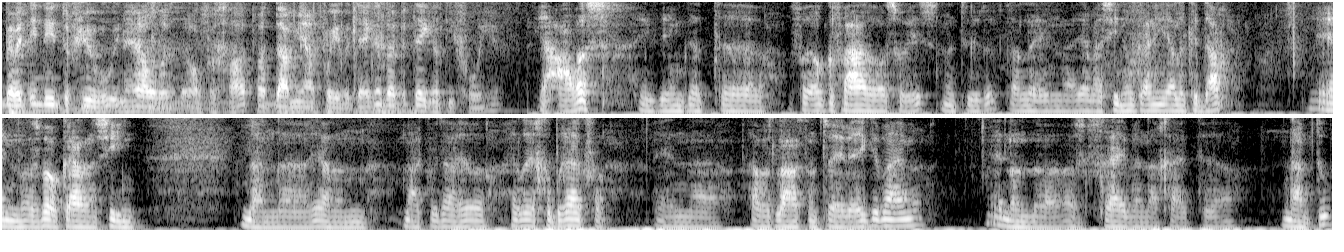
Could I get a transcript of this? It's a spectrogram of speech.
We hebben het in het interview in Helder over gehad, wat Damian voor je betekent. Wat betekent die voor je? Ja, alles. Ik denk dat eh, het voor elke vader wel zo is natuurlijk. Alleen, eh, ja, wij zien elkaar niet elke dag. En als we elkaar dan zien, dan, eh, ja, dan maken we daar heel, heel erg gebruik van. En eh, hij was laatst dan twee weken bij me. En dan, eh, als ik vrij ben, dan ga ik eh, naar hem toe.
